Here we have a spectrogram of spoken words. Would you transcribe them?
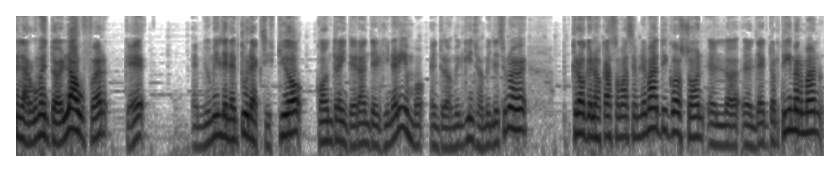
el argumento de Laufer, que en mi humilde lectura existió contra integrante del kirchnerismo entre 2015 y 2019, creo que los casos más emblemáticos son el, el de Héctor Timerman,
